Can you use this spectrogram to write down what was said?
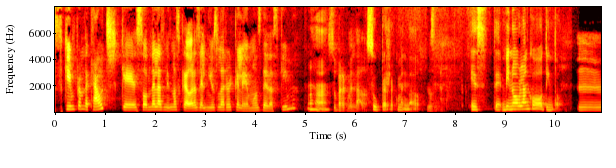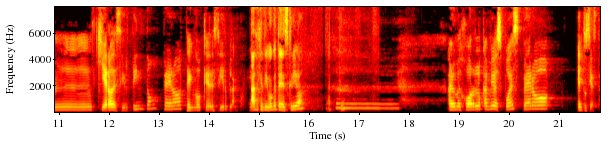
Skim from the Couch, que son de las mismas creadoras del newsletter que leemos de The Skim. Ajá. Súper recomendado. Súper recomendado. Nos encanta. Este, ¿vino blanco o tinto? Mm, quiero decir tinto, pero tengo que decir blanco. ¿Adjetivo que te describa? A lo mejor lo cambio después, pero entusiasta.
